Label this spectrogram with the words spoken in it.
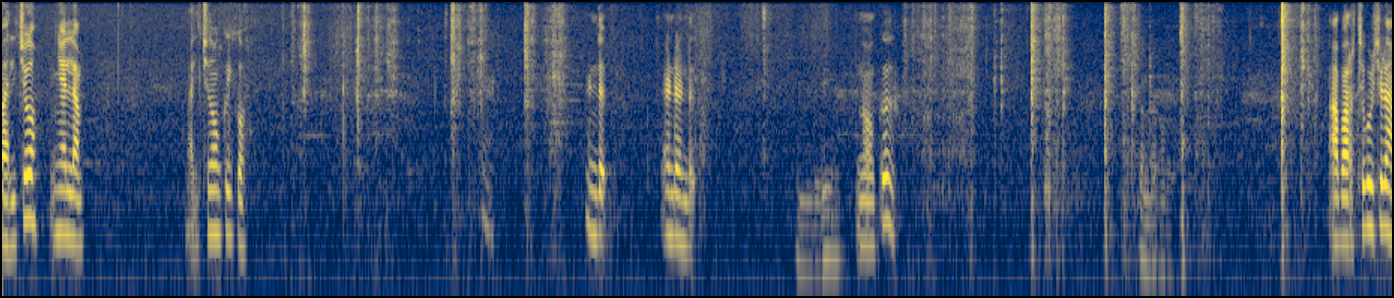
വലിച്ചോ? ഇനിയെല്ലാം വലിച്ചു നോക്കിക്കോ. ഉണ്ട്. ഉണ്ട് ഉണ്ട്. നോക്ക്. ആ പറിച്ച് കുഴിച്ചിടാ.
